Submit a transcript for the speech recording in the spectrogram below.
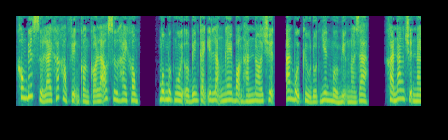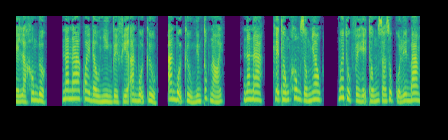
Không biết Sử Lai Khắc học viện còn có lão sư hay không? Một mực ngồi ở bên cạnh yên lặng nghe bọn hắn nói chuyện, An Bội Cửu đột nhiên mở miệng nói ra, khả năng chuyện này là không được. Nana quay đầu nhìn về phía An Bội Cửu, An Bội Cửu nghiêm túc nói, Nana, hệ thống không giống nhau, ngươi thuộc về hệ thống giáo dục của liên bang,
